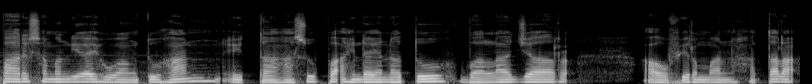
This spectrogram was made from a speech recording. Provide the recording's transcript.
pare samandiai huang Tuhan ita hasupa hindayana tu belajar au firman hatala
